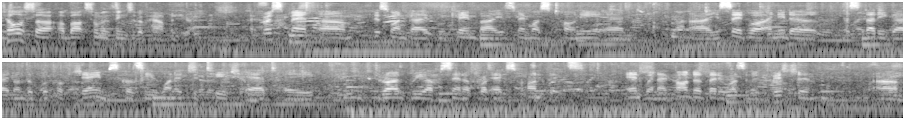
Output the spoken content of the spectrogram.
tell us uh, about some of the things that have happened here. I first met um, this one guy who came by. His name was Tony, and uh, he said, "Well, I need a, a study guide on the Book of James because he wanted to teach at a drug rehab center for ex-convicts." And when I found out that he wasn't a Christian, um,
